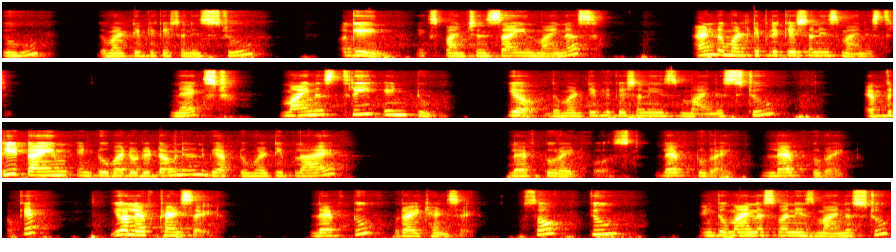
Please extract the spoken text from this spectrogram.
2 the multiplication is 2 again expansion sign minus and the multiplication is minus 3. Next, minus 3 into, here the multiplication is minus 2. Every time in 2 by 2 determinant, we have to multiply left to right first, left to right, left to right, okay? Your left hand side, left to right hand side. So, 2 into minus 1 is minus 2.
